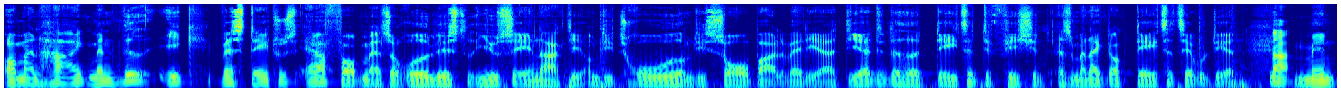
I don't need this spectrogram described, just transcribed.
Og man har ikke, man ved ikke, hvad status er for dem, altså rødlistet, IUCN-agtigt, om de er troede, om de er sårbare, eller hvad de er. De er det, der hedder data deficient. Altså man har ikke nok data til at vurdere det. Nej. Men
